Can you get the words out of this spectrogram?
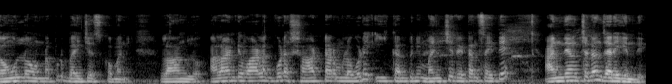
డౌన్లో ఉన్నప్పుడు బై చేసుకోమని లాంగ్లో. అలాంటి వాళ్ళకు కూడా షార్ట్ టర్మ్లో కూడా ఈ కంపెనీ మంచి రిటర్న్స్ అయితే అందించడం జరిగింది.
